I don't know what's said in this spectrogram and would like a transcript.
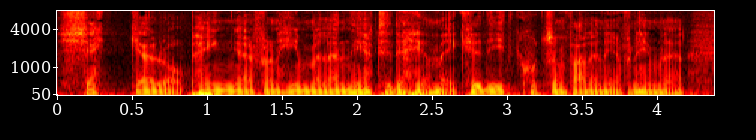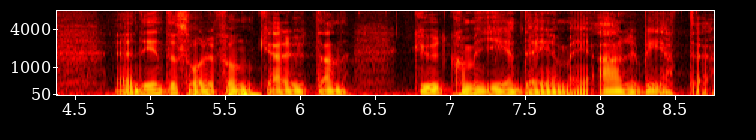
checkar och pengar från himlen ner till dig och mig. Kreditkort som faller ner från himlen. Eh, det är inte så det funkar. Utan Gud kommer ge dig och mig arbete.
